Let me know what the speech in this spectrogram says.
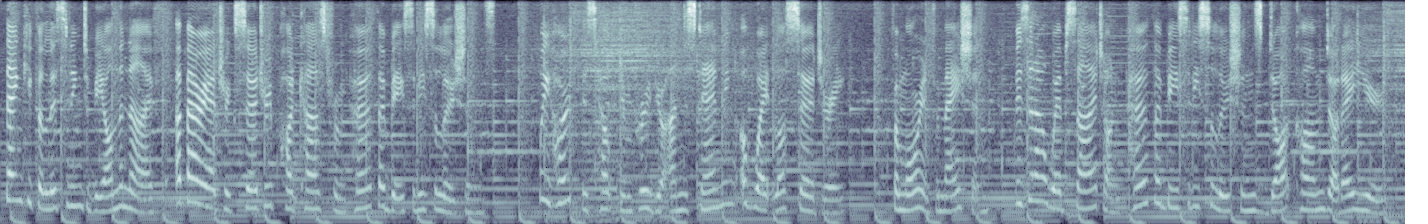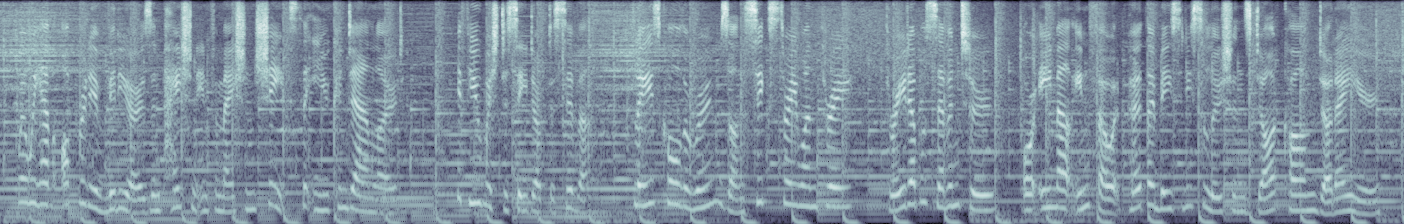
Thank you for listening to Beyond the Knife, a bariatric surgery podcast from Perth Obesity Solutions. We hope this helped improve your understanding of weight loss surgery. For more information, visit our website on perthobesitysolutions.com.au, where we have operative videos and patient information sheets that you can download. If you wish to see Dr. Siva, please call the rooms on 6313 3772 or email info at perthobesitysolutions.com.au.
